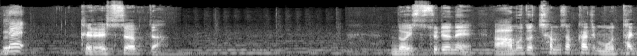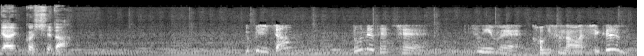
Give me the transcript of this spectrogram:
네. 그럴 수 없다. 너희 수련회 아무도 참석하지 못하게 할 것이다. 누구시죠? 너네 대체 형이 왜 거기서 나와 지금?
